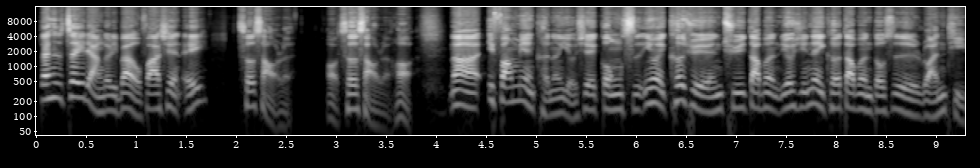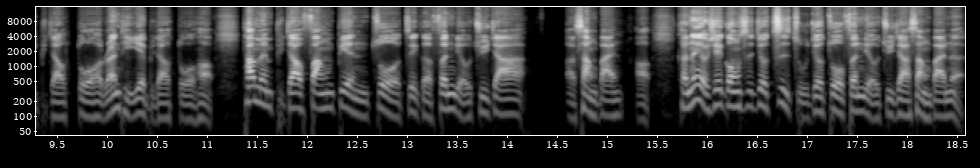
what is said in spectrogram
但是这一两个礼拜我发现，哎，车少了。哦，车少了哈。那一方面可能有些公司，因为科学园区大部分，尤其内科大部分都是软体比较多，软体业比较多哈。他们比较方便做这个分流居家啊上班。啊，可能有些公司就自主就做分流居家上班了。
